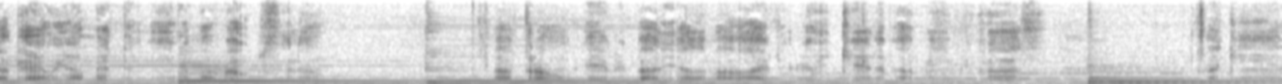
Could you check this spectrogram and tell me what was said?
Apparently, I'm at the end of my ropes, you know. I've thrown everybody out of my life that really cared about me because, again,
